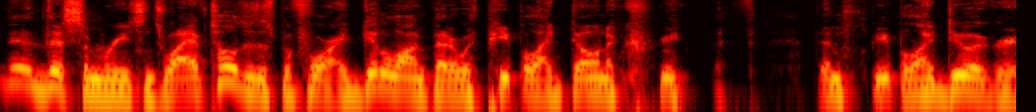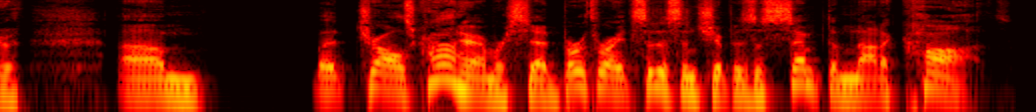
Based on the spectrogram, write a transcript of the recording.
there's some reasons why. I've told you this before. I get along better with people I don't agree with than people I do agree with. Um, but Charles Krauthammer said birthright citizenship is a symptom, not a cause.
